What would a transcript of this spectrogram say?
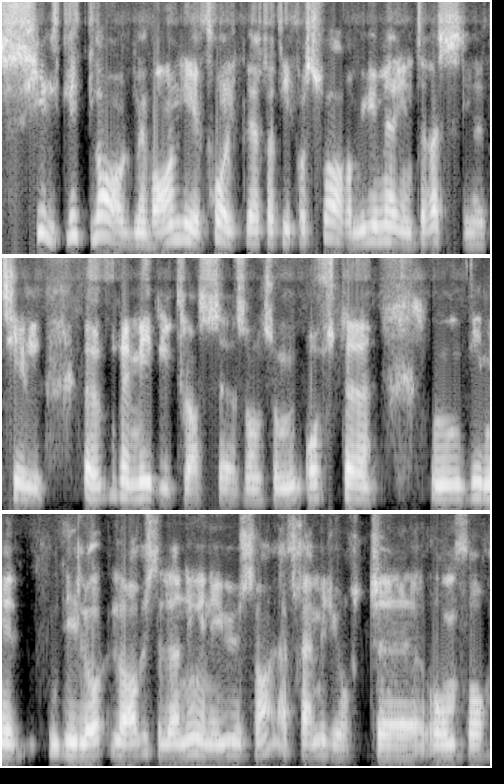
skilt litt lag med vanlige folk ved at de forsvarer mye mer interessene til øvre middelklasse, sånn som ofte mm, de med de laveste lønningene i USA er fremmedgjort eh, overfor.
